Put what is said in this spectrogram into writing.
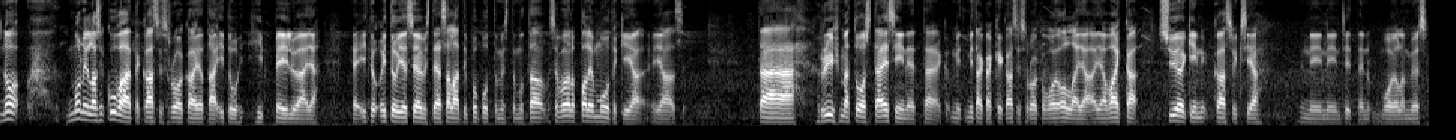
No, monilla on se kuva, että kasvisruoka on jotain ituhippeilyä ja, ja itu, itujen syömistä ja salaatin puputtamista, mutta se voi olla paljon muutakin. Ja, ja se, tämä ryhmä tuo sitä esiin, että mit, mitä kaikkea kasvisruoka voi olla. Ja, ja vaikka syökin kasviksia, niin, niin sitten voi olla myös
